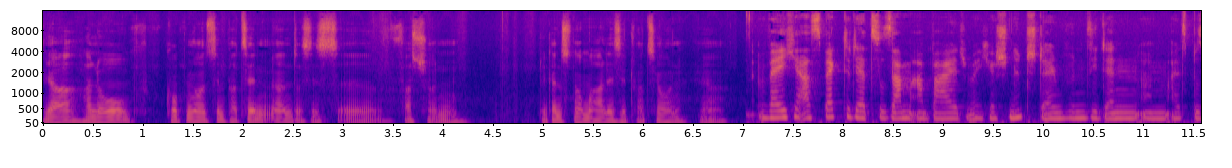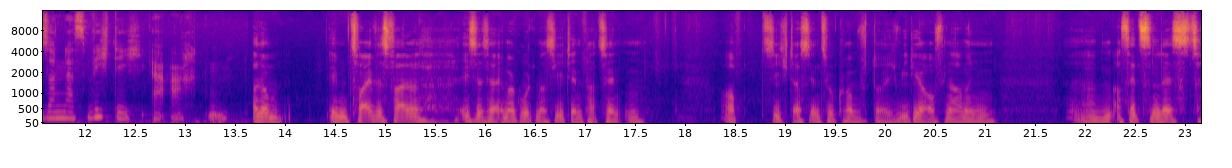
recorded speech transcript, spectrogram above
ja, hallo, gucken wir uns den Patienten an. Das ist äh, fast schon eine ganz normale Situation. Ja. Welche Aspekte der Zusammenarbeit, welche Schnittstellen würden Sie denn ähm, als besonders wichtig erachten? Also im Zweifelsfall ist es ja immer gut, man sieht den Patienten. Ob sich das in Zukunft durch Videoaufnahmen ähm, ersetzen lässt,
